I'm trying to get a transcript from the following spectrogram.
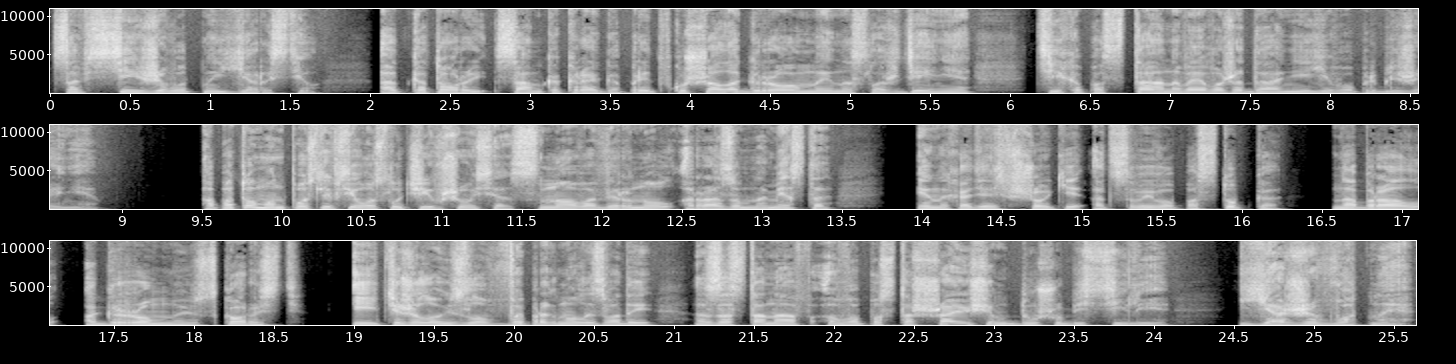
со всей животной яростью, от которой самка Крэга предвкушала огромное наслаждение, тихо постановая в ожидании его приближения. А потом он после всего случившегося снова вернул разум на место и, находясь в шоке от своего поступка, набрал огромную скорость и тяжело и зло выпрыгнул из воды, застонав в опустошающем душу бессилии. «Я животное!»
